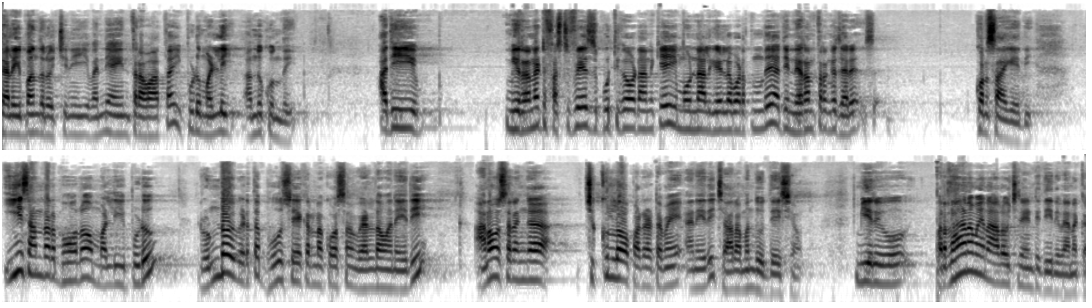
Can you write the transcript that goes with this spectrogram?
చాలా ఇబ్బందులు వచ్చినాయి ఇవన్నీ అయిన తర్వాత ఇప్పుడు మళ్ళీ అందుకుంది. అది మీరు అన్నట్టు ఫస్ట్ ఫేజ్ పూర్తి కావడానికే ఈ మూడు నాలుగేళ్ళు పడుతుంది అది నిరంతరంగా జరి కొనసాగేది. ఈ సందర్భంలో మళ్ళీ ఇప్పుడు రెండో విడత భూసేకరణ కోసం వెళ్ళడం అనేది అనవసరంగా చిక్కుల్లో పడటమే అనేది చాలామంది ఉద్దేశం మీరు ప్రధానమైన ఆలోచన ఏంటి దీని వెనక?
